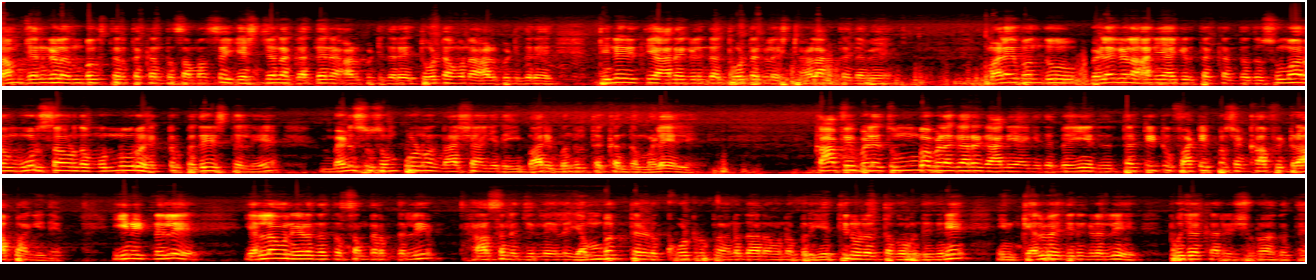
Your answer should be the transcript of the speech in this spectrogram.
ನಮ್ಮ ಜನಗಳು ಅನುಭವಿಸ್ತಿರ್ತಕ್ಕಂಥ ಸಮಸ್ಯೆ, ಎಷ್ಟು ಜನ ಗದ್ದೆನ ಹಾಳ್ಬಿಟ್ಟಿದ್ದಾರೆ, ತೋಟವನ್ನು ಹಾಳ್ಬಿಟ್ಟಿದ್ದಾರೆ, ದಿನನಿತ್ಯ ಆನೆಗಳಿಂದ ತೋಟಗಳು ಎಷ್ಟು ಹಾಳಾಗ್ತಾ ಇದ್ದಾವೆ ಮಳೆ ಬಂದು ಬೆಳೆಗಳ ಹಾನಿಯಾಗಿರ್ತಕ್ಕಂಥದ್ದು, ಸುಮಾರು ಮೂರು ಸಾವಿರದ ಮುನ್ನೂರು ಹೆಕ್ಟರ್ ಪ್ರದೇಶದಲ್ಲಿ ಮೆಣಸು ಸಂಪೂರ್ಣವಾಗಿ ನಾಶ ಆಗಿದೆ ಈ ಬಾರಿ ಬಂದಿರತಕ್ಕಂಥ ಮಳೆಯಲ್ಲಿ. ಕಾಫಿ ಬೆಳೆ ತುಂಬ ಬೆಳೆಗಾರರಿಗೆ ಹಾನಿಯಾಗಿದೆ. Thirty to forty percent coffee drop ಆಗಿದೆ. ಈ ನಿಟ್ಟಿನಲ್ಲಿ ಎಲ್ಲವನ್ನು ಹೇಳಿದಂಥ ಸಂದರ್ಭದಲ್ಲಿ ಹಾಸನ ಜಿಲ್ಲೆಯಲ್ಲಿ ಎಂಬತ್ತೆರಡು ಕೋಟಿ ರೂಪಾಯಿ ಅನುದಾನವನ್ನು ಬರೀ ಎತ್ತಿನೊಳಗೆ ತಗೊಂಡ್ಬಂದಿದ್ದೀನಿ. ಇನ್ನು ಕೆಲವೇ ದಿನಗಳಲ್ಲಿ ಪೂಜಾ ಕಾರ್ಯ ಶುರು ಆಗುತ್ತೆ.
